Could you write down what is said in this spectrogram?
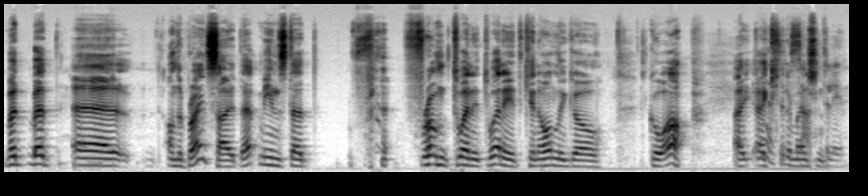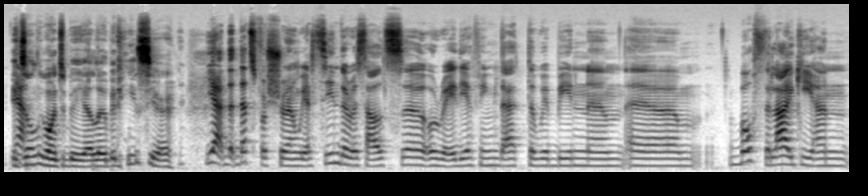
But but uh, on the bright side, that means that from 2020 it can only go go up. I, I Yes, can imagine exactly. it's Yeah. only going to be a little bit easier. Yeah, that, that's for sure, and we are seeing the results uh, already. I think that we've been um, um, both lucky and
